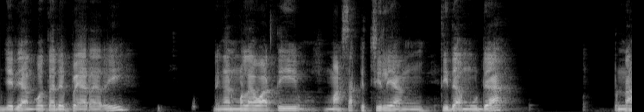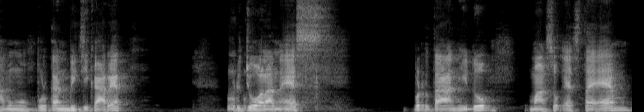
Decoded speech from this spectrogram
menjadi anggota DPR RI dengan melewati masa kecil yang tidak mudah, pernah mengumpulkan biji karet, berjualan es, bertahan hidup, masuk STM,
